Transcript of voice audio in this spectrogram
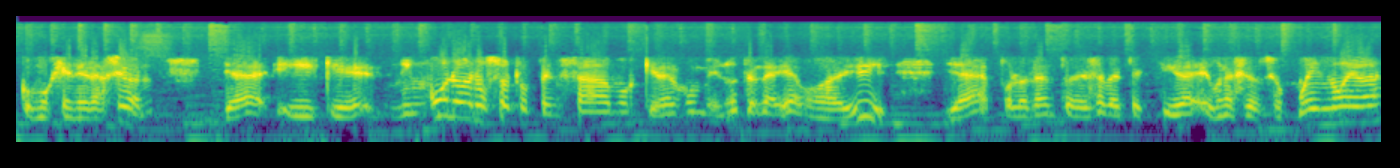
como generación, ya y que ninguno de nosotros pensábamos que en algún minuto la íbamos a vivir, ya por lo tanto de esa perspectiva es una situación muy nueva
